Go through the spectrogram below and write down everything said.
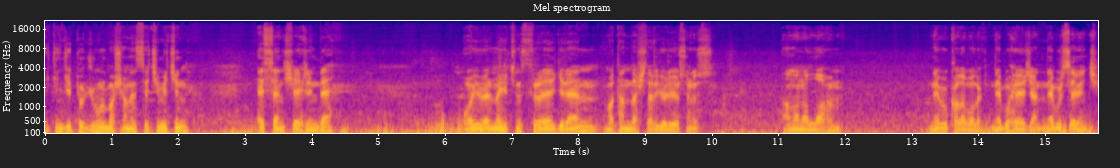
İkinci tur Cumhurbaşkanlığı seçim için Esen şehrinde oy vermek için sıraya giren vatandaşları görüyorsunuz. Aman Allah'ım. Ne bu kalabalık, ne bu heyecan, ne bu sevinç.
